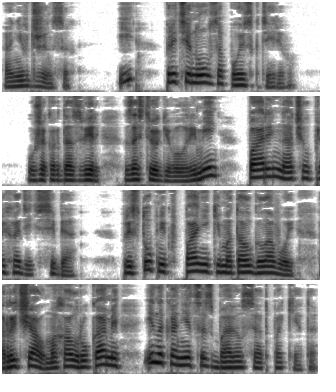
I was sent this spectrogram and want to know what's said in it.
а не в джинсах, и притянул за пояс к дереву. Уже когда зверь застегивал ремень, парень начал приходить в себя. Преступник в панике мотал головой, рычал, махал руками и, наконец, избавился от пакета.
